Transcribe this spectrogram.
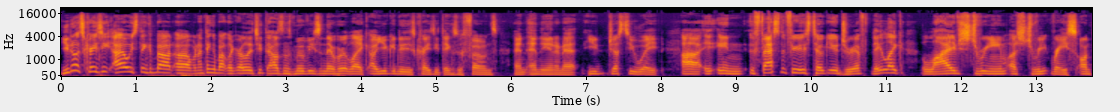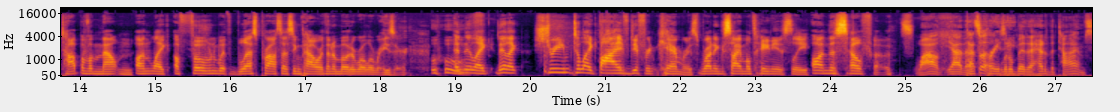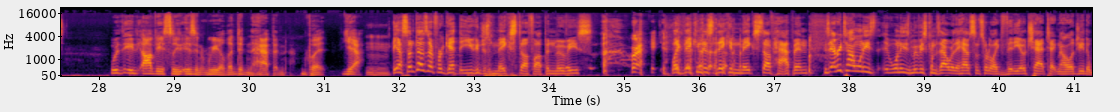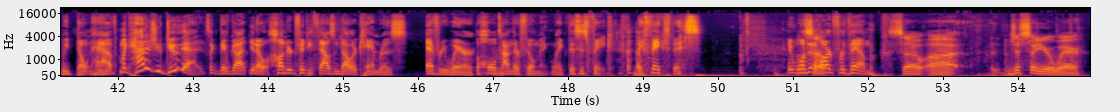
You know what's crazy? I always think about uh, when I think about like early 2000s movies, and they were like, "Oh, you can do these crazy things with phones and and the internet." You just you wait. Uh, in Fast and the Furious Tokyo Drift, they like live stream a street race on top of a mountain on like a phone with less processing power than a Motorola Razr, and they like they like stream to like five different cameras running simultaneously on the cell phones. Wow. Yeah, that's, That's a crazy. little bit ahead of the times. It obviously isn't real. That didn't happen, but yeah, Yeah, sometimes I forget that you can just make stuff up in movies. right. Like they can just they can make stuff happen. Because every time one of these one of these movies comes out where they have some sort of like video chat technology that we don't have, I'm like, how did you do that? It's like they've got you know hundred fifty thousand dollar cameras everywhere the whole time they're filming. Like this is fake. they faked this. It wasn't So- hard for them. So, uh, just so you're aware,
